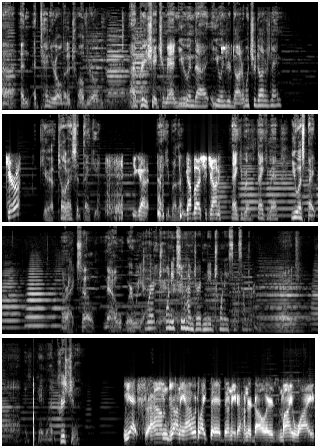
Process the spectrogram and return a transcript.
uh, a- 10-year-old, and a 12-year-old. I appreciate you, man. You and uh, you and your daughter. What's your daughter's name? Kira, Kira. Tell her I said thank you. you got it. Thank you, brother. God bless you, Johnny. Thank you, brother. Thank you, man. U.S. Bank. All right. So now where are we at? We're at here? twenty two hundred, need twenty six hundred. All right. Uh, okay, Christian. Yes, um, Johnny, I would like to donate a hundred dollars. My wife,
